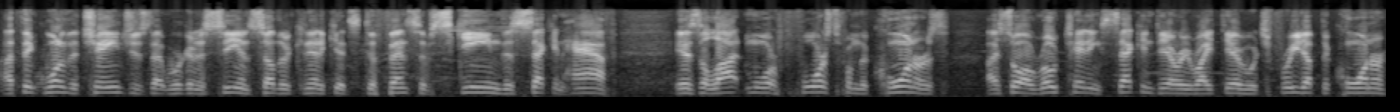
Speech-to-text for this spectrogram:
I think one of the changes that we're going to see in Southern Connecticut's defensive scheme this second half is a lot more force from the corners. I saw a rotating secondary right there, which freed up the corner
